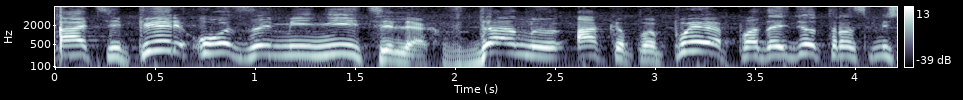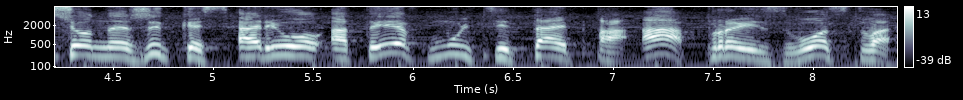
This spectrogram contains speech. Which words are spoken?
А теперь о заменителях. В данную АКПП подойдет трансмиссионная жидкость Ореол АТФ Multitype АА производства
